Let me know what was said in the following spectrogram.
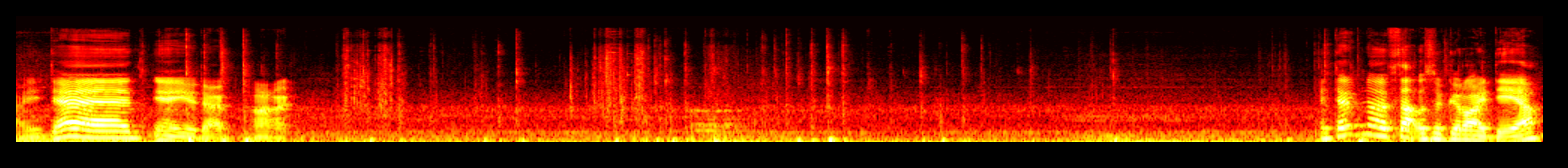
Are you dead? Yeah, you're dead. Alright. I don't know if that was a good idea.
